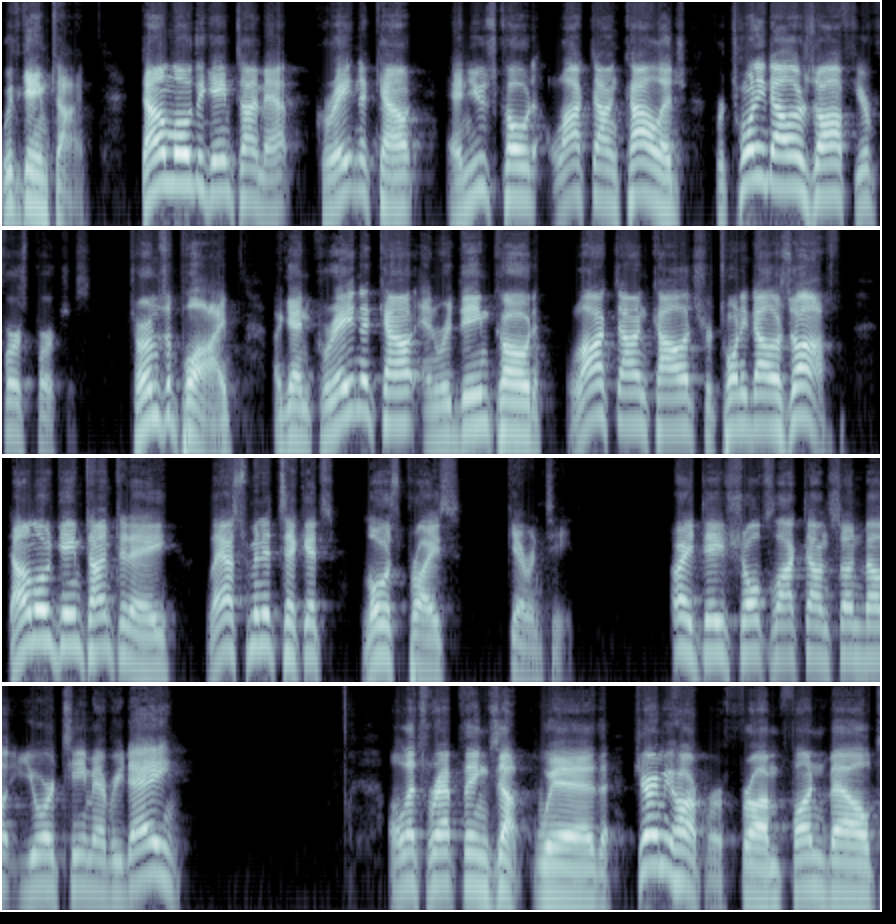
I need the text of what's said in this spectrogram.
with Game Time. Download the Game Time app, create an account, and use code Locked On College for $20 off your first purchase. Terms apply. Again, create an account and redeem code Locked On College for $20 off. Download game time today. Last minute tickets, lowest price guaranteed. All right, Dave Schultz, Locked On Sunbelt, your team every day. Well, let's wrap things up with Jeremy Harper from Funbelt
